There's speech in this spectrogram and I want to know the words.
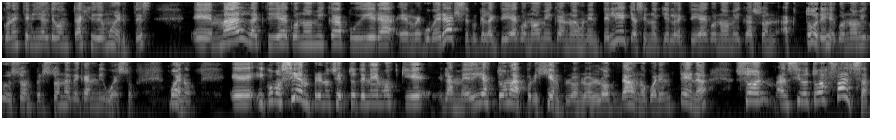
con este nivel de contagio y de muertes, eh, mal la actividad económica pudiera eh, recuperarse, porque la actividad económica no es una entelequia, sino que la actividad económica son actores económicos, son personas de carne y hueso. Bueno, eh, y como siempre, ¿no es cierto?, tenemos que las medidas tomadas, por ejemplo, los lockdown o cuarentena, son, han sido todas falsas,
